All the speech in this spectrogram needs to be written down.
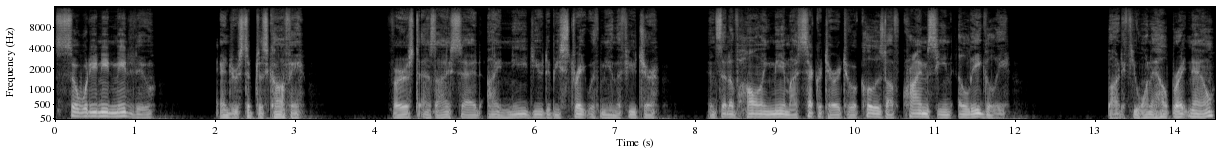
So, what do you need me to do? Andrew sipped his coffee. First, as I said, I need you to be straight with me in the future, instead of hauling me and my secretary to a closed off crime scene illegally. But if you want to help right now,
